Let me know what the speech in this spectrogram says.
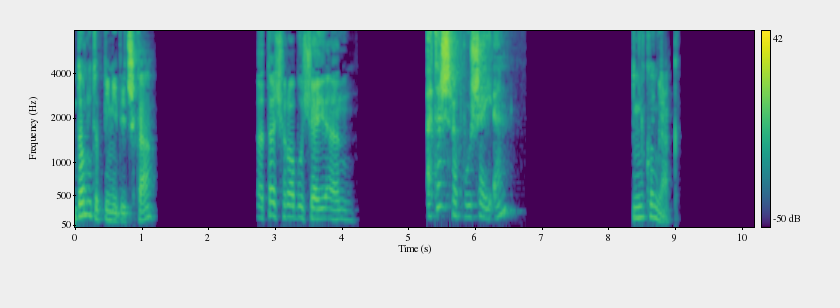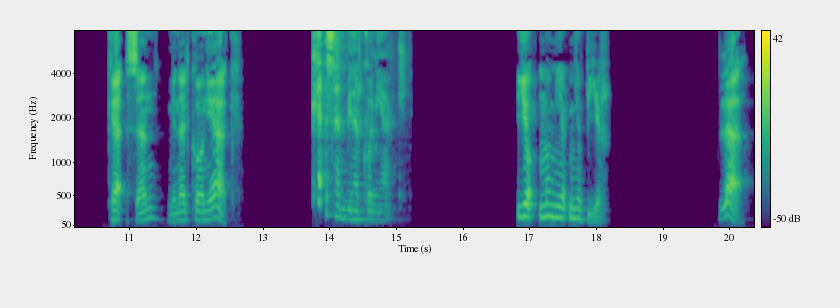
Doni të pini diçka أتشرب شيئا؟ أتشرب شيئا؟ Një konjak كأسا من الكونياك. كأسا من الكونياك. Jo më mirë një birrë لا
